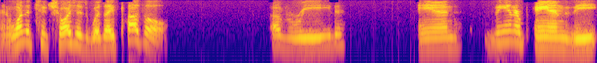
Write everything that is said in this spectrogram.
and one of the two choices was a puzzle of Reed and the inter- and the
